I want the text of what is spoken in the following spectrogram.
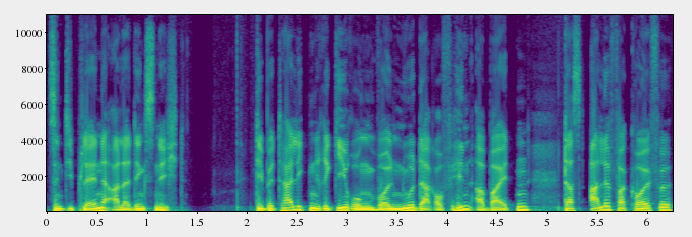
sind die Pläne allerdings nicht. Die beteiligten Regierungen wollen nur darauf hinarbeiten, dass alle Verkäufe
